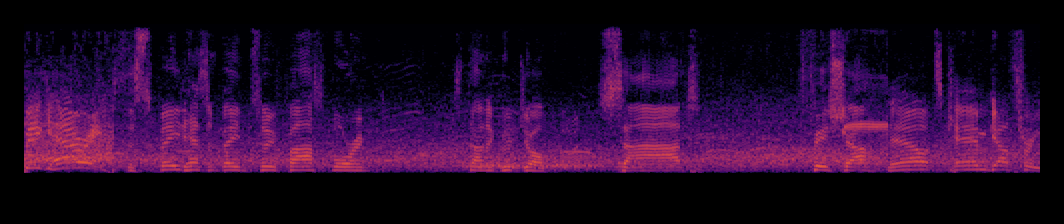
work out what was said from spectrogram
Big Harry. The speed hasn't been too fast for him. He's done a good job. Saad. Fisher. Now it's Cam Guthrie.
